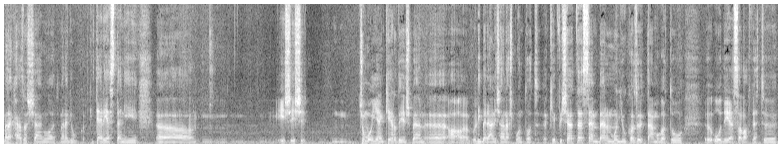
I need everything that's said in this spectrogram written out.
melegházasságot, melegjogokat kiterjeszteni, és, és csomó ilyen kérdésben a liberális álláspontot képviselte, szemben mondjuk az öt támogató ODS alapvető,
